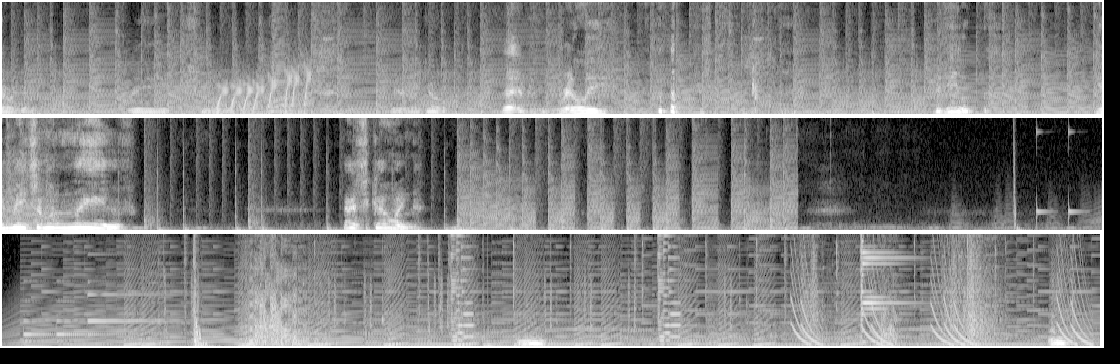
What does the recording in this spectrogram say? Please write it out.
there we go. Three, two, one. There we go. That really. Did you? You made someone leave. Nice going. Oh.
